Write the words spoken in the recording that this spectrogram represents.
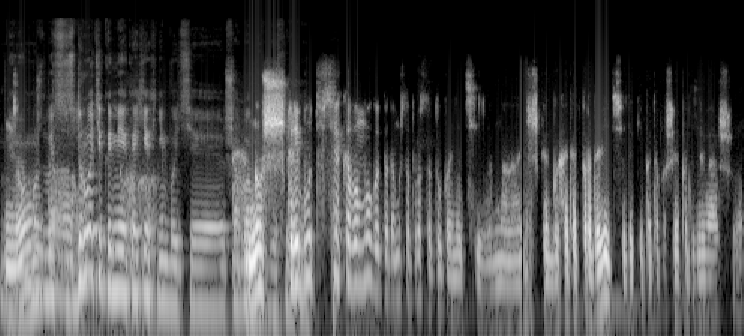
ну, может быть, с дротиками каких-нибудь э, шабаков? Ну, шкребут всех, кого могут, потому что просто тупо нет сил. Но они же как бы хотят продавить все-таки, потому что я подозреваю, что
